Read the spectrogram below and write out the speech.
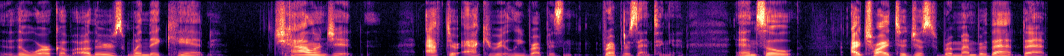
the work of others when they can't challenge it after accurately represent, representing it. And so I try to just remember that, that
